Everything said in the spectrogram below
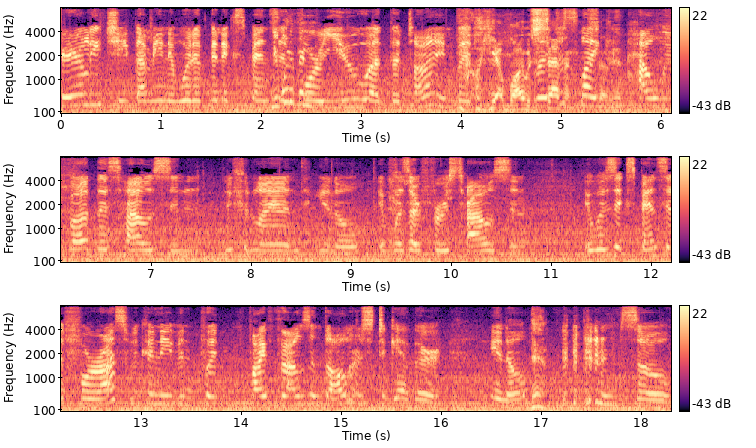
fairly cheap. I mean, it would have been expensive would've been- for you at the time, but Oh, yeah, well, I was seven. just like so, yeah. how we bought this house in Newfoundland, you know, it was our first house and it was expensive for us. We couldn't even put five thousand dollars together, you know. Yeah. So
